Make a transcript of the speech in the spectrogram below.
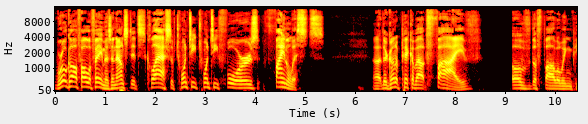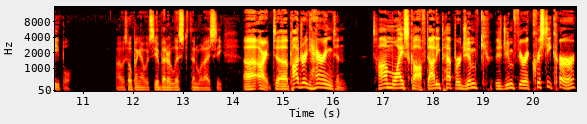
World Golf Hall of Fame has announced its class of 2024's finalists. Uh, they're going to pick about five of the following people. I was hoping I would see a better list than what I see. Uh, all right, uh, Padraig Harrington, Tom Weiskopf, Dottie Pepper, Jim Jim Furyk, Cristie Kerr,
